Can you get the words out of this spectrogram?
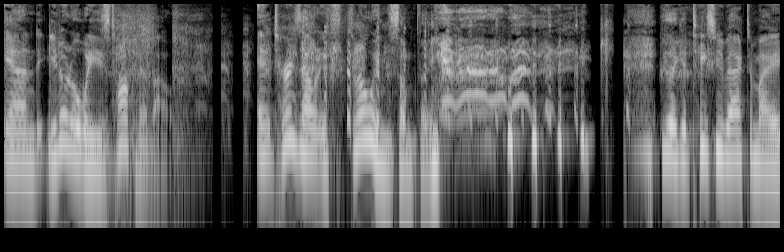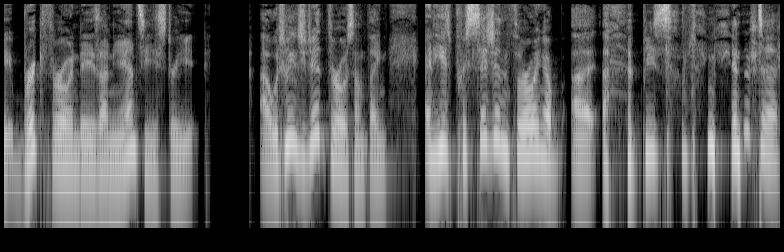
And you don't know what he's talking about. And it turns out it's throwing something. He's like, it takes me back to my brick throwing days on Yancey Street, uh, which means you did throw something. And he's precision throwing a, a, a piece of something into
